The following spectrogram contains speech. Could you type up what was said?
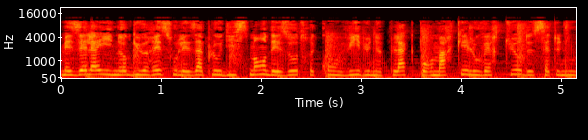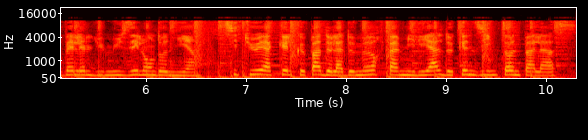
mais elle a inauguré sous les applaudissements des autres convives une plaque pour marquer l'ouverture de cette nouvelle aile du musée londonien, située à quelques pas de la demeure familiale de Kensington Palace.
